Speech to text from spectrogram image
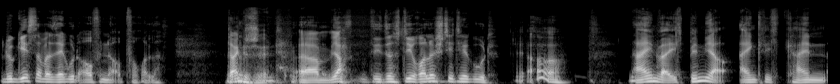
du gehst aber sehr gut auf in der Opferrolle. Dankeschön. Ähm, ja, Die, das, die Rolle steht hier gut. ja. Nein, weil ich bin ja eigentlich kein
